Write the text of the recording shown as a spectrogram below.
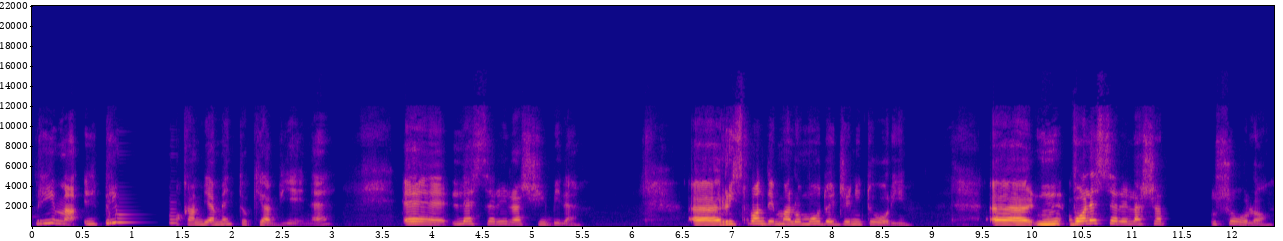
prima, il primo cambiamento che avviene è l'essere irascibile, eh, risponde in malo modo ai genitori, eh, n- vuole essere lasciato solo.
